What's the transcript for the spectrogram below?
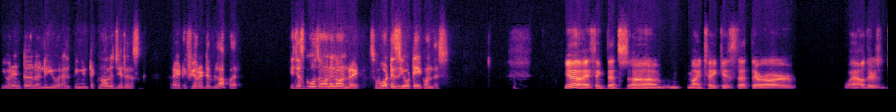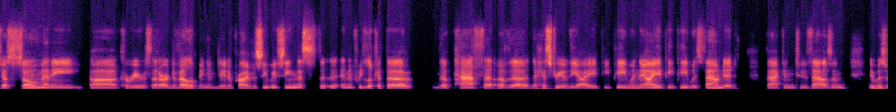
you're internally, you are helping in technology risk right? If you're a developer, it just goes on and on, right? So, what is your take on this? Yeah, I think that's um, my take is that there are, wow, there's just so many uh, careers that are developing in data privacy. We've seen this, and if we look at the the path of the the history of the IAPP, when the IAPP was founded back in 2000, it was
